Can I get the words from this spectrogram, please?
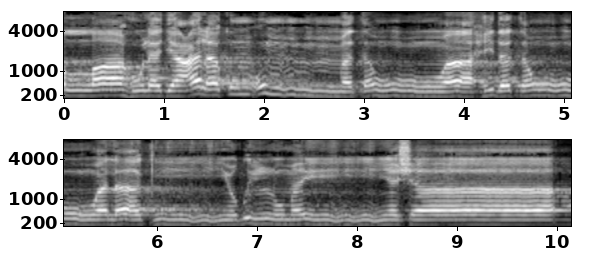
الله لجعلكم أمة واحدة ولكن يضل من يشاء.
